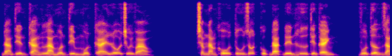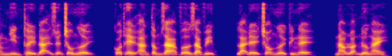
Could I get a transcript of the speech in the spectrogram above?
Đàm tiến càng là muốn tìm một cái lỗ chui vào. Trăm năm khổ tu rốt cục đạt đến hư tiến cảnh, vốn tưởng rằng nhìn thấy đại duyễn châu người, có thể an tâm giả vờ giả vịt, lại để cho người kính nghệ, náo loạn nửa ngày.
